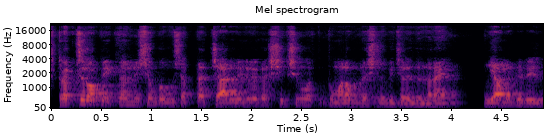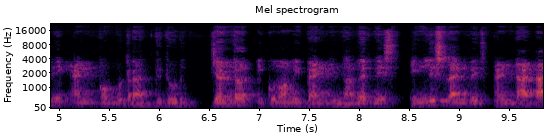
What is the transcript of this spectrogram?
स्ट्रक्चर ऑफ एक्झामिनेशन बघू शकता. चार वेगवेगळ्या शिक्षणवरती तुम्हाला प्रश्न विचारले जाणार आहे यामध्ये reasoning and computer aptitude general economy banking awareness English language and data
